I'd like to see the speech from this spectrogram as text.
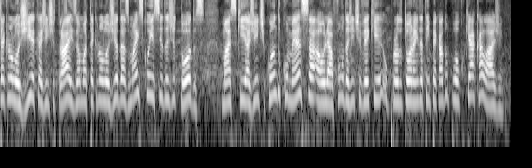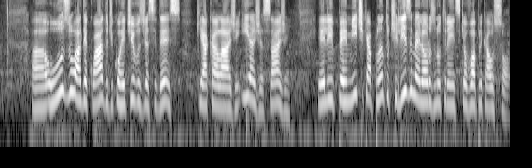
tecnologia que a gente traz é uma tecnologia das mais conhecidas de todas, mas que a gente, quando começa a olhar fundo, a gente vê que o produtor ainda tem pecado um pouco, que é a calagem. Uh, o uso adequado de corretivos de acidez, que é a calagem e a gessagem, ele permite que a planta utilize melhor os nutrientes que eu vou aplicar ao solo.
